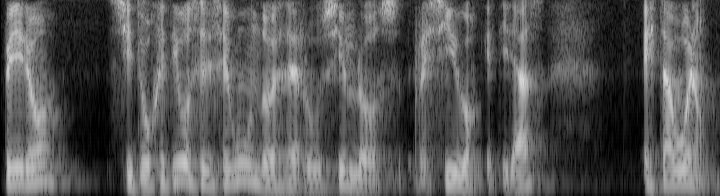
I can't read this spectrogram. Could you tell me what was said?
pero si tu objetivo es el segundo, es de reducir los residuos que tirás, está bueno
